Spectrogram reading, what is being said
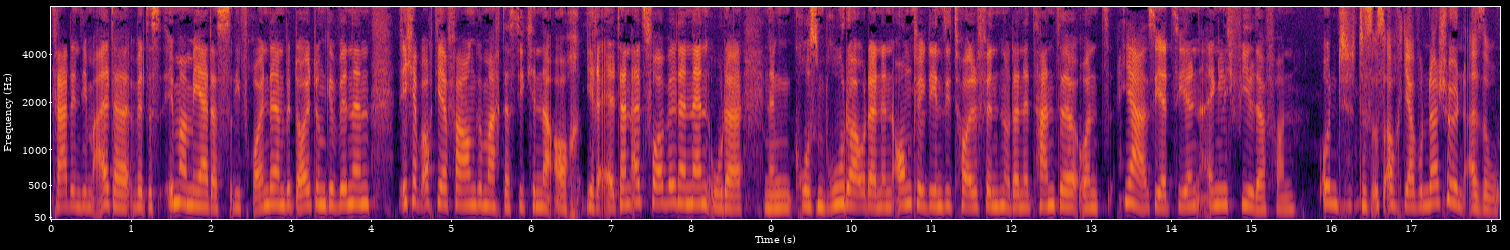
gerade in dem Alter wird es immer mehr, dass die Freunde an Bedeutung gewinnen. Ich habe auch die Erfahrung gemacht, dass die Kinder auch ihre Eltern als Vorbilder nennen oder einen großen Bruder oder einen Onkel, den sie toll finden oder eine Tante. Und ja, sie erzählen eigentlich viel davon. Und das ist auch ja wunderschön, also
